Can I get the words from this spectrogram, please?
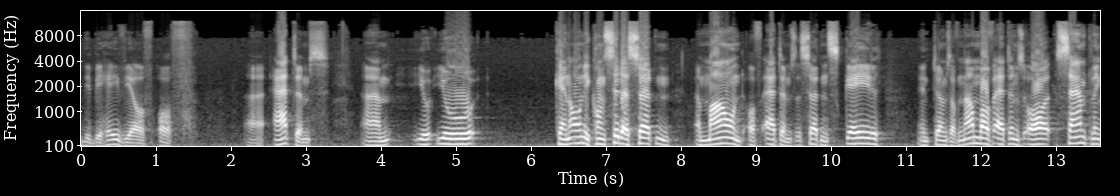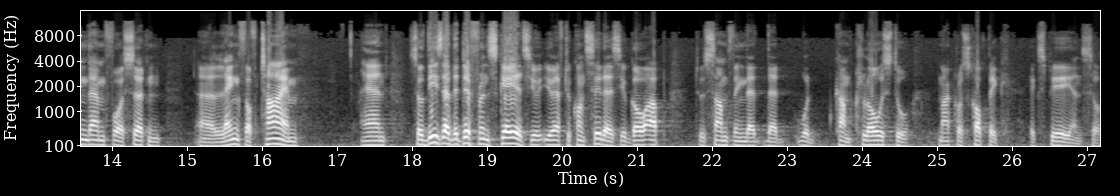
the behavior of, of uh, atoms, um, you, you can only consider a certain amount of atoms, a certain scale in terms of number of atoms, or sampling them for a certain uh, length of time. And so these are the different scales you, you have to consider as you go up to something that, that would come close to macroscopic experience. So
